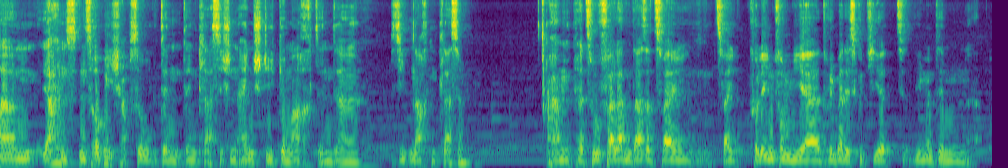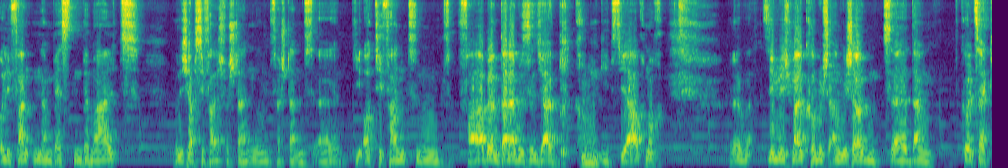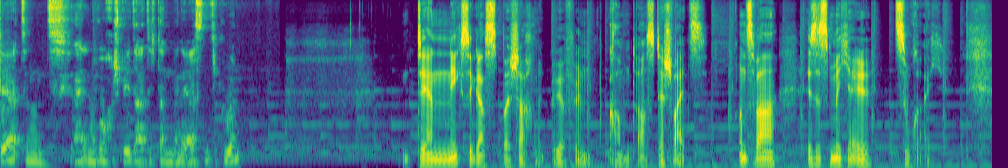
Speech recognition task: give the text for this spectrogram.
Ähm, ja, ins, ins Hobby, ich habe so den, den klassischen Einstieg gemacht in der siebten, achten Klasse. Ähm, per Zufall haben da so zwei, zwei Kollegen von mir drüber diskutiert, wie man den Olifanten am besten bemalt. Und ich habe sie falsch verstanden und verstand äh, die Ottifanten-Farbe. Und dann habe ich gesagt, ja, grün gibt es die ja auch noch. Ähm, sie mich mal komisch angeschaut und äh, dann kurz erklärt. Und eine Woche später hatte ich dann meine ersten Figuren. Der nächste Gast bei Schach mit Würfeln kommt aus der Schweiz. Und zwar ist es Michael Zureich.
